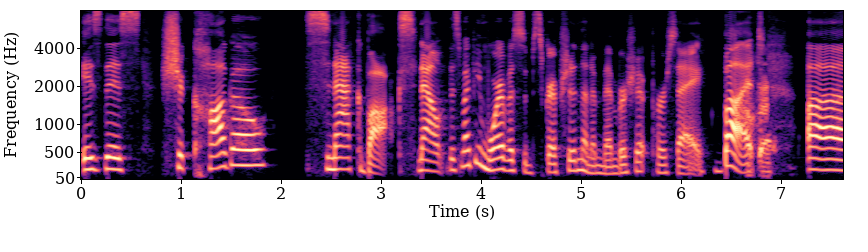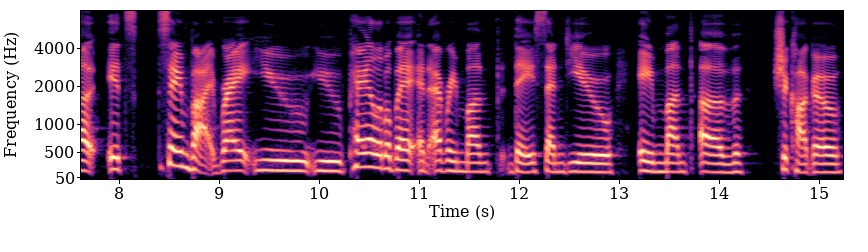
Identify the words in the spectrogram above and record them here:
is this Chicago snack box. Now, this might be more of a subscription than a membership per se, but okay. uh, it's same vibe, right? You you pay a little bit, and every month they send you a month of Chicago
